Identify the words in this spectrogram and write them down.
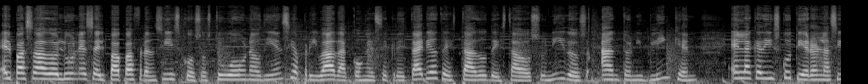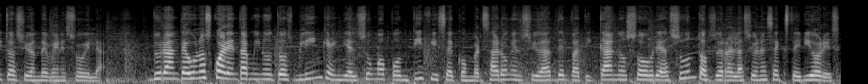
El pasado lunes el Papa Francisco sostuvo una audiencia privada con el secretario de Estado de Estados Unidos, Anthony Blinken, en la que discutieron la situación de Venezuela. Durante unos 40 minutos, Blinken y el sumo pontífice conversaron en Ciudad del Vaticano sobre asuntos de relaciones exteriores,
